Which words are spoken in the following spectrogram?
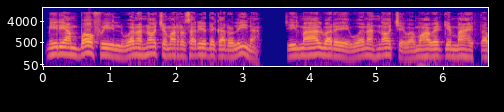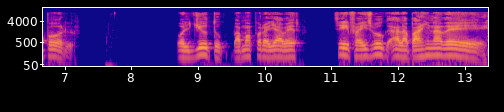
Miriam Bofield, buenas noches. Omar Rosario de Carolina. Gilma Álvarez, buenas noches. Vamos a ver quién más está por, por YouTube. Vamos por allá a ver. Sí, Facebook a la página de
